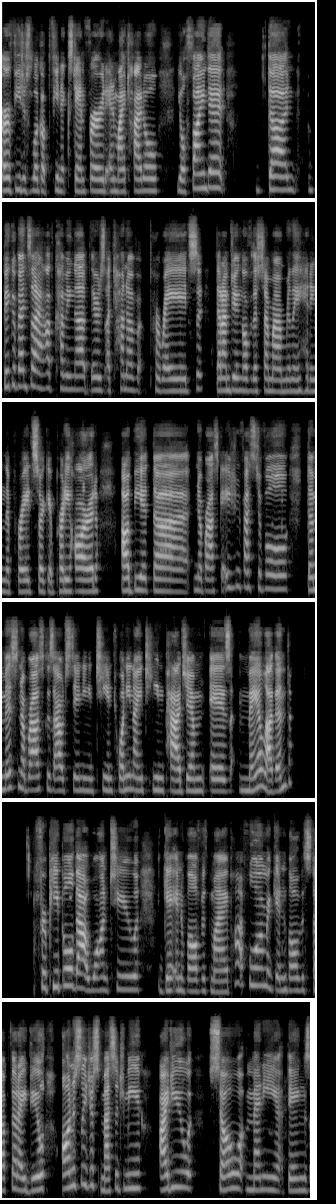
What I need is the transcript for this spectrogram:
or if you just look up Phoenix Stanford and my title, you'll find it. The big events that I have coming up, there's a ton of parades that I'm doing over the summer. I'm really hitting the parade circuit pretty hard. I'll be at the Nebraska Asian Festival. The Miss Nebraska's Outstanding Teen 2019 pageant is May 11th for people that want to get involved with my platform or get involved with stuff that I do, honestly, just message me. I do so many things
